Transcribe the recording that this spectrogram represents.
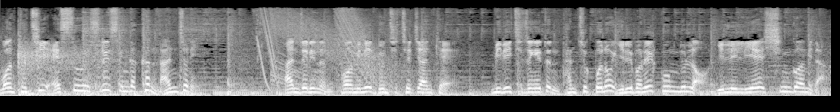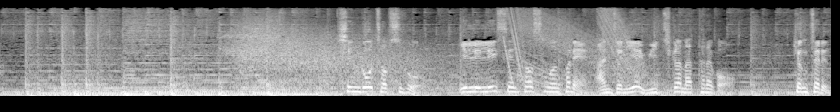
원터치 SOS를 생각한 안전이. 안전이는 범인이 눈치채지 않게 미리 지정해둔 단축번호 1번을 꾹 눌러 112에 신고합니다. 신고 접수 후 112 센터 상황판에 안전이의 위치가 나타나고 경찰은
